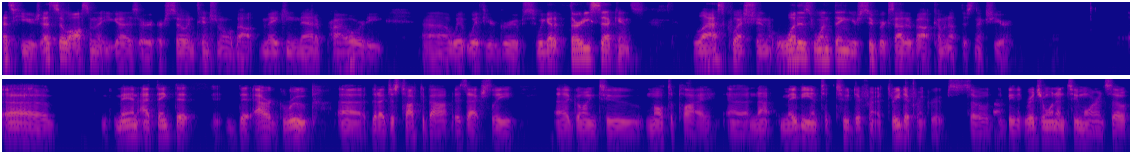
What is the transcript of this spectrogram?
that's huge that's so awesome that you guys are, are so intentional about making that a priority uh, with, with your groups. We got 30 seconds. Last question. What is one thing you're super excited about coming up this next year? Uh, man, I think that that our group uh, that I just talked about is actually uh, going to multiply, uh, not maybe into two different, three different groups. So it'd be the original one and two more. And so,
